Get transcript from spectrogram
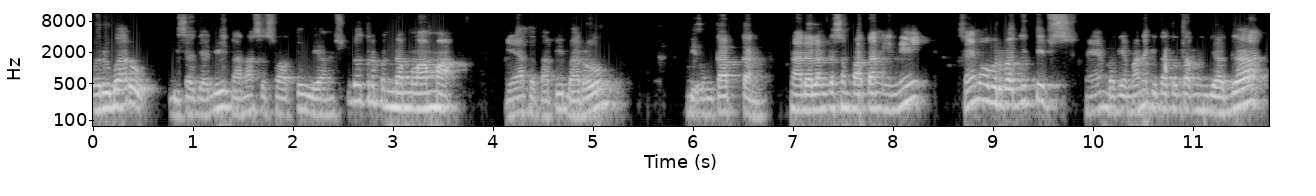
baru-baru, bisa jadi karena sesuatu yang sudah terpendam lama ya, tetapi baru diungkapkan. Nah, dalam kesempatan ini saya mau berbagi tips ya, bagaimana kita tetap menjaga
